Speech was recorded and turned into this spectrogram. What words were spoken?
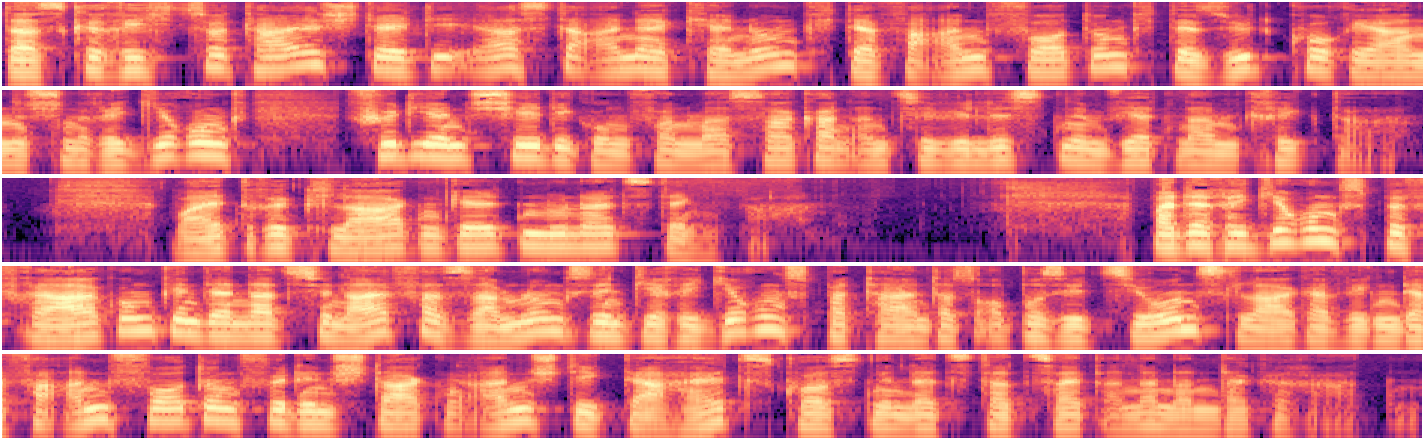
Das Gerichtsurteil stellt die erste Anerkennung der Verantwortung der südkoreanischen Regierung für die Entschädigung von Massakern an Zivilisten im Vietnamkrieg dar. Weitere Klagen gelten nun als denkbar. Bei der Regierungsbefragung in der Nationalversammlung sind die Regierungsparteien und das Oppositionslager wegen der Verantwortung für den starken Anstieg der Heizkosten in letzter Zeit aneinandergeraten.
